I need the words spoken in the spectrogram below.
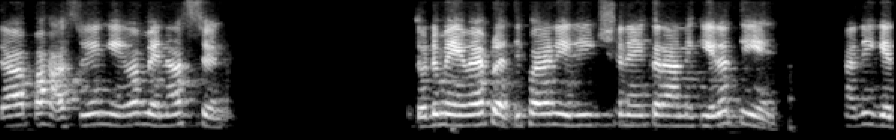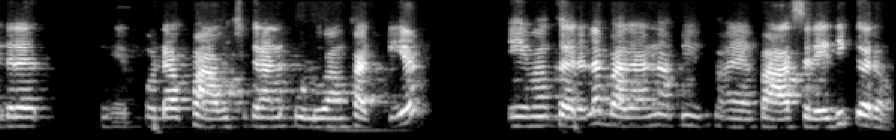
දා පහසුවෙන් ඒවා වෙනස් වෙනවා. එතකොට මේවා ප්‍රතිඵල නිරීක්ෂණය කරන්න කියලා තියෙනවා. හරි ගෙදර පොඩක් පාවිච්චි කරන්න පුළුවන් කට්ටිය එහෙම කරලා බලන්න අපි පාසලේදී කරමු.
